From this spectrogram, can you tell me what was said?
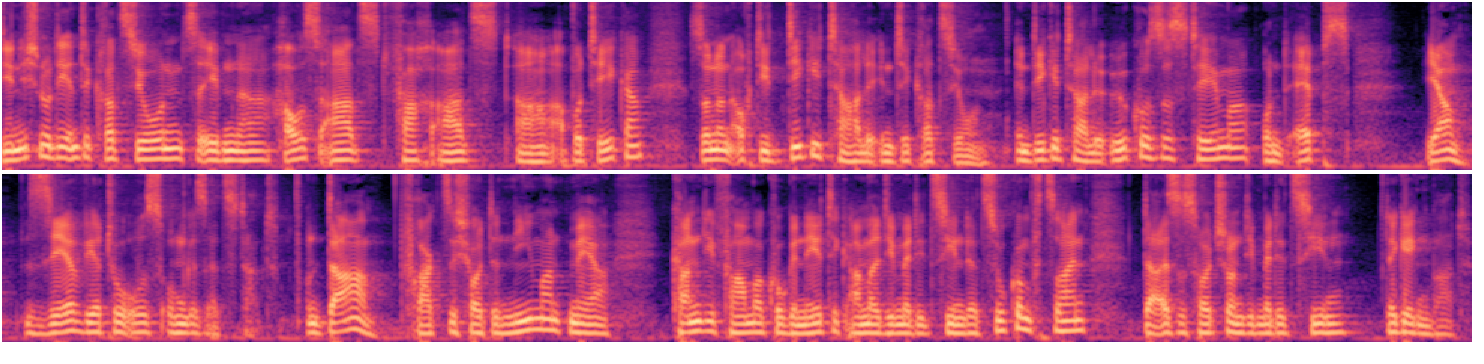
die nicht nur die Integrationsebene Hausarzt, Facharzt, äh, Apotheker, sondern auch die digitale Integration in digitale Ökosysteme und Apps ja, sehr virtuos umgesetzt hat. Und da fragt sich heute niemand mehr, kann die Pharmakogenetik einmal die Medizin der Zukunft sein? Da ist es heute schon die Medizin der Gegenwart.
